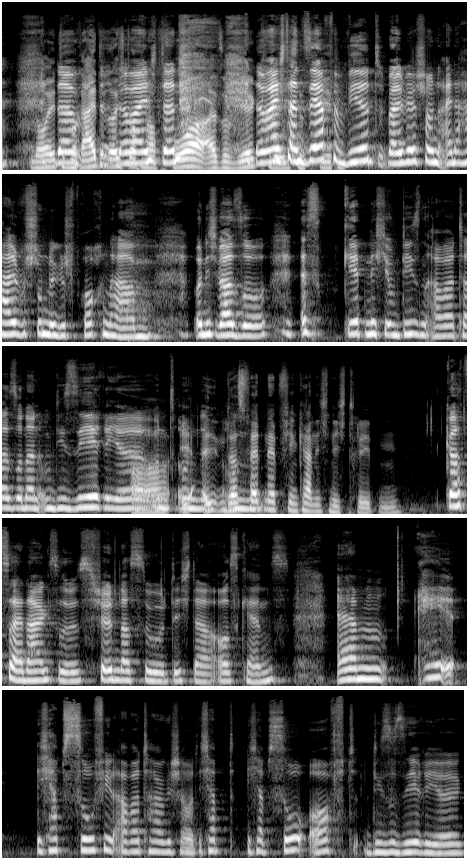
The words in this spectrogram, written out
Leute, da, bereitet da, euch da doch mal dann, vor. Also wirklich, da war ich dann sehr verwirrt, weil wir schon eine halbe Stunde gesprochen haben. Und ich war so, es geht nicht um diesen Avatar, sondern um die Serie. Oh, und, und in das Fettnäpfchen kann ich nicht treten. Gott sei Dank, so ist schön, dass du dich da auskennst. Ähm, hey, ich habe so viel Avatar geschaut. Ich habe ich hab so oft diese Serie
